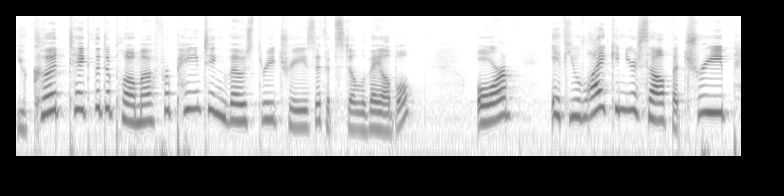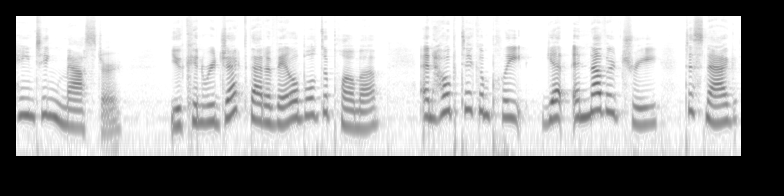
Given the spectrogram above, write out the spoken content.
You could take the diploma for painting those three trees if it's still available, or if you liken yourself a tree painting master, you can reject that available diploma and hope to complete yet another tree to snag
